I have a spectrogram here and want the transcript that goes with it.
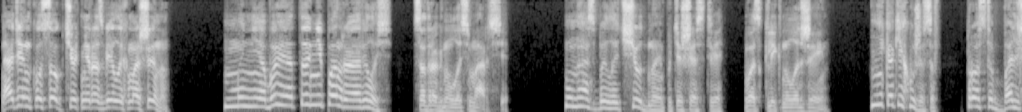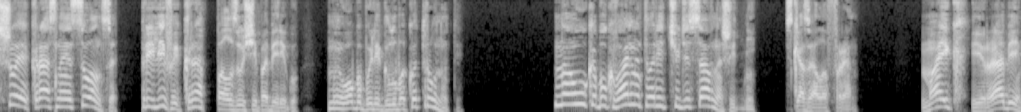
Один кусок чуть не разбил их машину. «Мне бы это не понравилось», — содрогнулась Марси. «У нас было чудное путешествие», — воскликнула Джейн. «Никаких ужасов. Просто большое красное солнце, прилив и краб, ползущий по берегу. Мы оба были глубоко тронуты». «Наука буквально творит чудеса в наши дни», — сказала Френ. Майк и Раби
